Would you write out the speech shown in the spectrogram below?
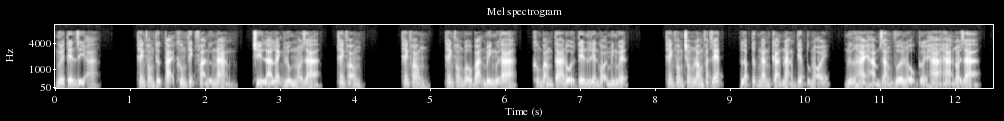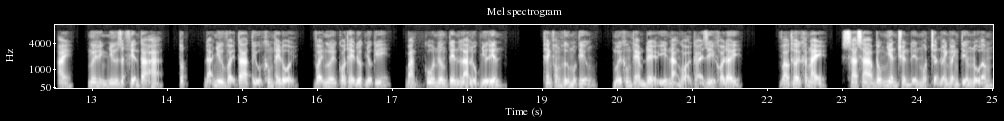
ngươi tên gì à? Thanh phong thực tại không thích phản ứng nàng, chỉ là lạnh lùng nói ra, thanh phong thanh phong thanh phong bầu bạn minh người ta, không bằng ta đổi tên liền gọi minh nguyện thanh phong trong lòng phát rét, lập tức ngăn cản nàng tiếp tục nói, nữ hài hàm răng vừa lộ cười ha hả nói ra, ai, ngươi hình như rất phiền ta à? Tốt, đã như vậy ta tựu không thay đổi, vậy ngươi có thể được nhớ kỹ, bản cô nương tên là lục như yên. Thanh phong hừ một tiếng, mới không thèm để ý nàng gọi cái gì khói đây. Vào thời khắc này, xa xa bỗng nhiên chuyển đến một trận oanh oanh tiếng nổ âm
